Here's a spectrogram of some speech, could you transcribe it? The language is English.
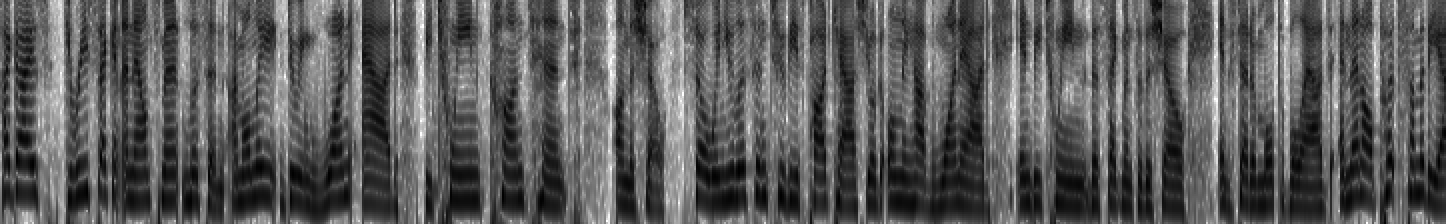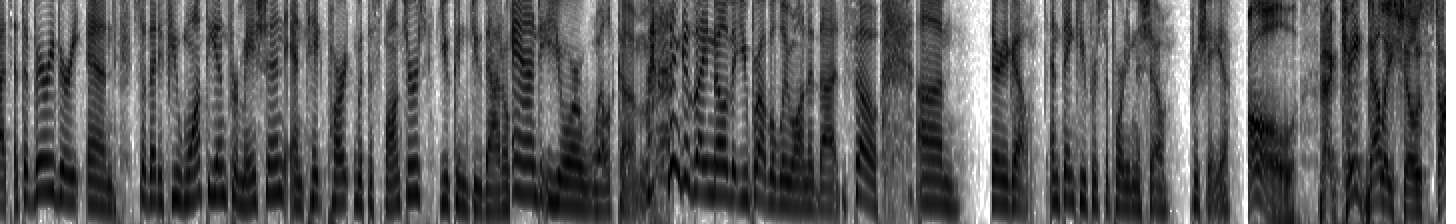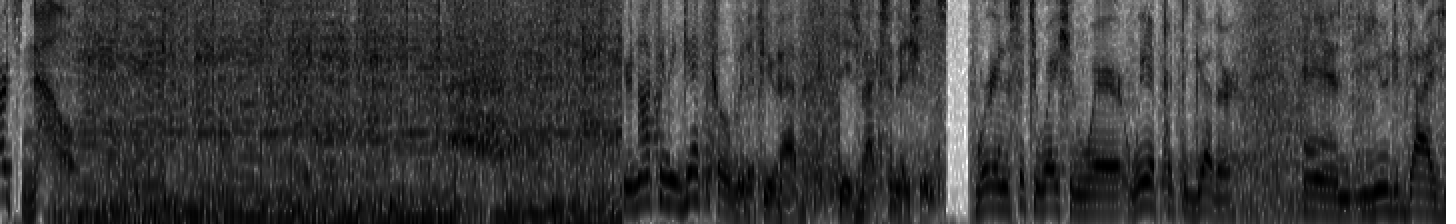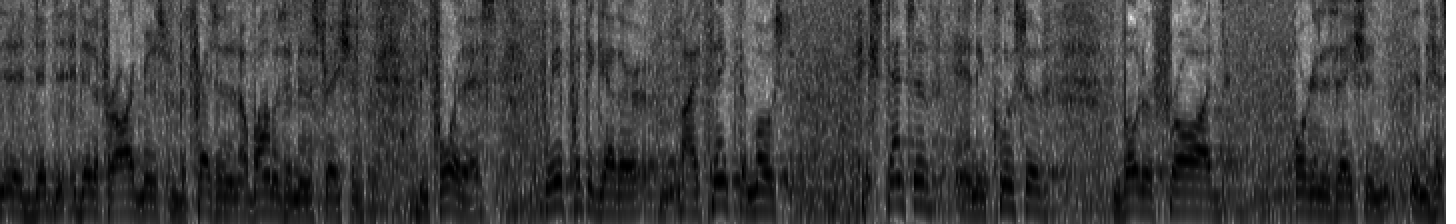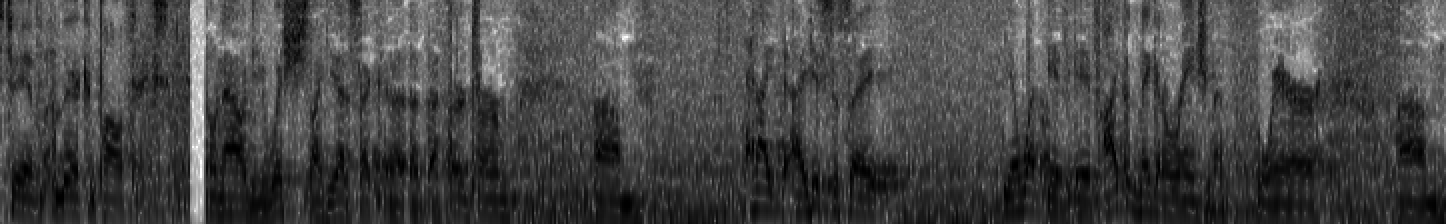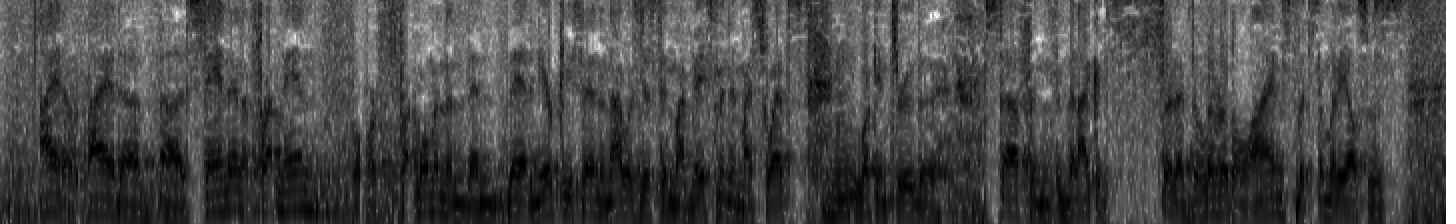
Hi, guys. Three second announcement. Listen, I'm only doing one ad between content on the show. So when you listen to these podcasts, you'll only have one ad in between the segments of the show instead of multiple ads. And then I'll put some of the ads at the very, very end so that if you want the information and take part with the sponsors, you can do that. And you're welcome because I know that you probably wanted that. So um, there you go. And thank you for supporting the show. Appreciate you. All the Kate Dalley Show starts now. You're not going to get COVID if you have these vaccinations. We're in a situation where we have put together, and you guys uh, did, did it for our administration, the President Obama's administration before this. We have put together, I think, the most extensive and inclusive voter fraud organization in the history of American politics. know now? Do you wish like you had a, sec, a, a third term? Um, and I, I used to say, you know what? If if I could make an arrangement where um, I had a I had a, a stand-in, a front man or front woman, and, and, they had an earpiece in, and I was just in my basement in my sweats, mm-hmm. looking through the stuff, and then I could sort of deliver the lines, but somebody else was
